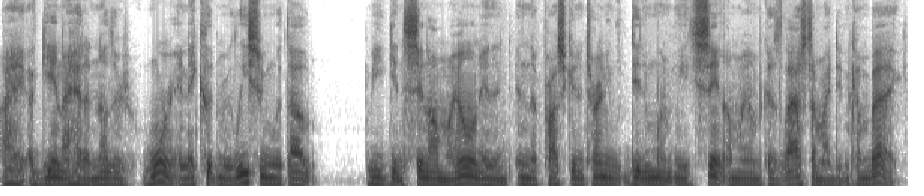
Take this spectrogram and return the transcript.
I again I had another warrant, and they couldn't release me without me getting sent on my own. And and the prosecuting attorney didn't want me sent on my own because last time I didn't come back.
